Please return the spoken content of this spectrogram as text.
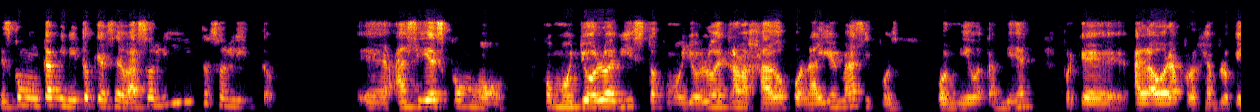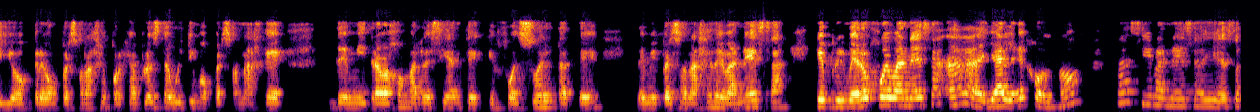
es como un caminito que se va solito, solito. Eh, así es como, como yo lo he visto, como yo lo he trabajado con alguien más y pues conmigo también, porque a la hora, por ejemplo, que yo creo un personaje, por ejemplo, este último personaje de mi trabajo más reciente, que fue Suéltate, de mi personaje de Vanessa, que primero fue Vanessa, ah, ya lejos, ¿no? ah, sí, Vanessa y eso.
